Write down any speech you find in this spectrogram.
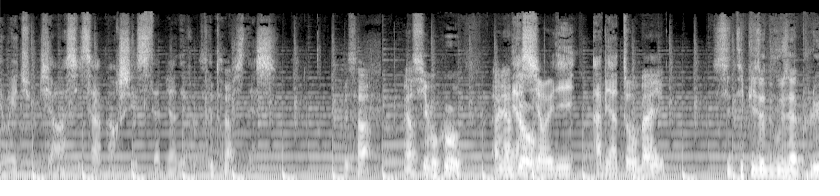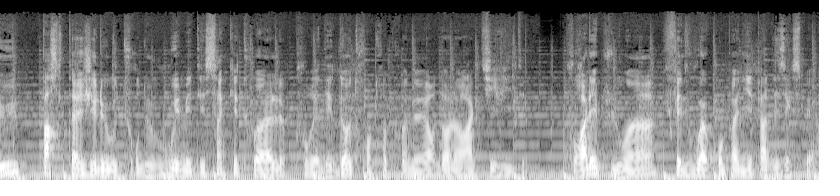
et oui, tu me diras si ça a marché, si tu as bien développé ton ça. business. C'est ça. Merci beaucoup. À bientôt. Merci Rudy. À bientôt. Bye. Cet épisode vous a plu, partagez-le autour de vous et mettez 5 étoiles pour aider d'autres entrepreneurs dans leur activité. Pour aller plus loin, faites-vous accompagner par des experts.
